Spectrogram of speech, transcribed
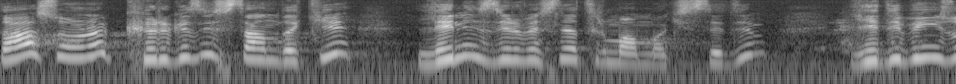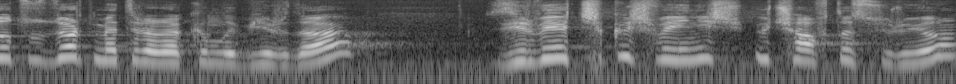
Daha sonra Kırgızistan'daki Lenin zirvesine tırmanmak istedim. 7134 metre rakımlı bir dağ. Zirveye çıkış ve iniş 3 hafta sürüyor.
